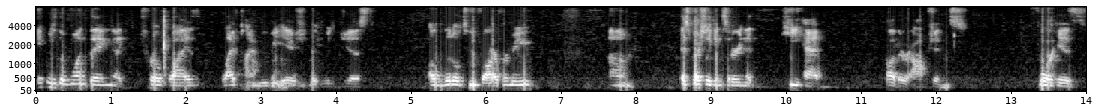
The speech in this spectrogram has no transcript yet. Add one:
it was the one thing, like trope wise, lifetime movie ish that was just a little too far for me. Um, especially considering that he had other options for his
